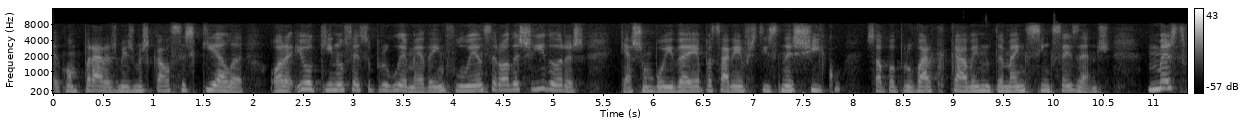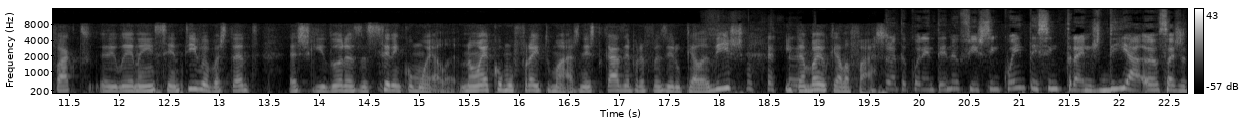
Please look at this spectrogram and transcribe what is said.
a comprar as mesmas calças que ela. Ora, eu aqui não sei se o problema é da influencer ou das seguidoras, que acham boa ideia passarem a vestir-se na Chico só para provar que cabem no tamanho 5, 6 anos. Mas, de facto, a Helena incentiva bastante as seguidoras a serem como ela. Não é como o Frei Tomás. Neste caso é para fazer o que ela diz e também o que ela faz. Durante a quarentena fiz 55 treinos dia, ou seja,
